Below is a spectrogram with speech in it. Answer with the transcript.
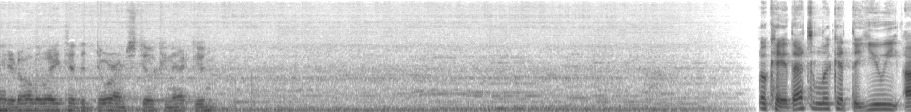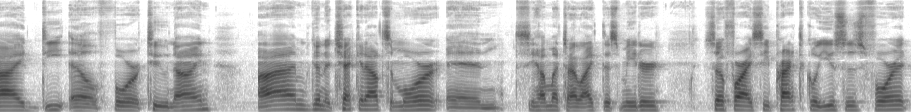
Made it all the way to the door. I'm still connected. Okay, that's a look at the UEI DL429. I'm going to check it out some more and see how much I like this meter. So far, I see practical uses for it.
